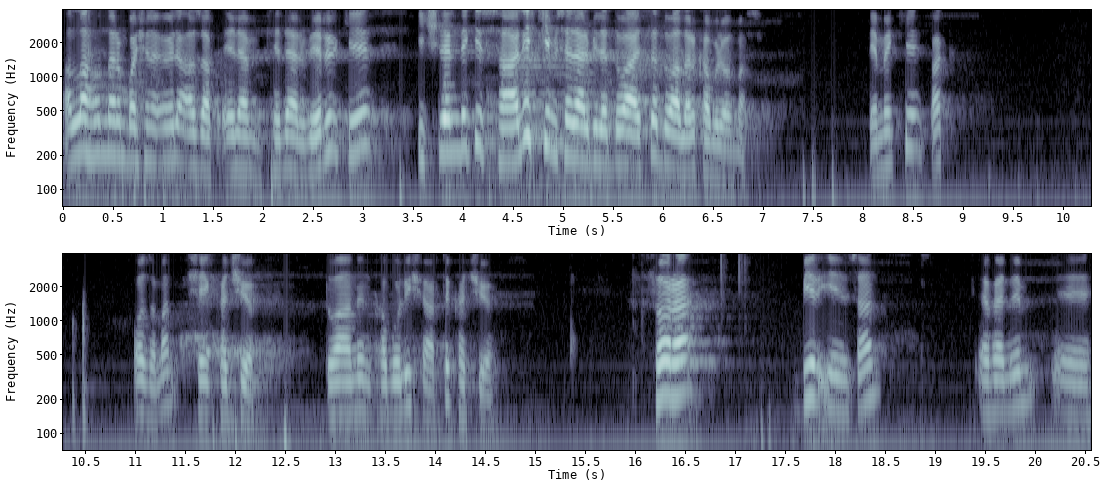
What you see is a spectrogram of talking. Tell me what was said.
Allah onların başına öyle azap, elem, keder verir ki, içlerindeki salih kimseler bile dua etse duaları kabul olmaz. Demek ki bak, o zaman şey kaçıyor. Duanın kabulü şartı kaçıyor. Sonra bir insan efendim e,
